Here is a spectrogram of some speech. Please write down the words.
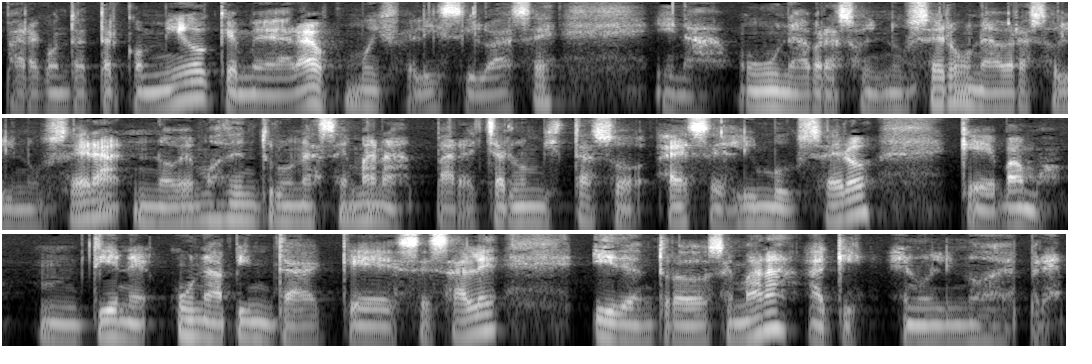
para contactar conmigo, que me hará muy feliz si lo haces. Y nada, un abrazo Linuxero, un abrazo Linuxera. Nos vemos dentro de una semana para echarle un vistazo a ese Slimbook 0, que vamos, tiene una pinta que se sale y dentro de dos semanas aquí en un Linux Express.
